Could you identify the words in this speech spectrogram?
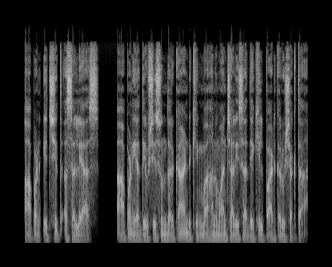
आपण इच्छित असल्यास आपण या दिवशी सुंदरकांड किंवा हनुमान चालिसा देखील पाठ करू शकता.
